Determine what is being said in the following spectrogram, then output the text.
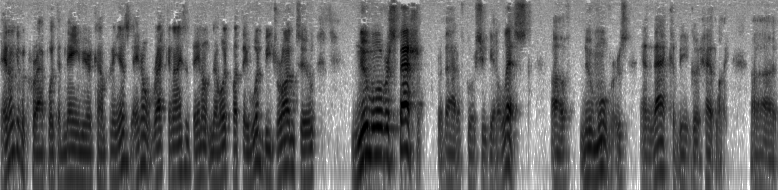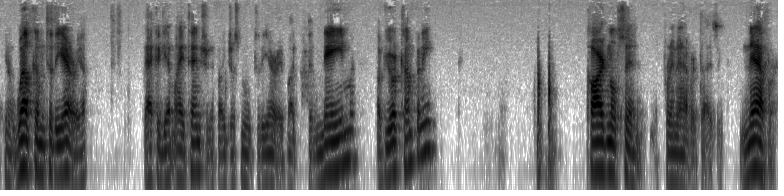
They don't give a crap what the name of your company is. They don't recognize it. They don't know it, but they would be drawn to new mover special. For that, of course, you get a list of new movers, and that could be a good headline. Uh, you know, welcome to the area. That could get my attention if I just moved to the area. But the name of your company, Cardinal sin, print advertising. Never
